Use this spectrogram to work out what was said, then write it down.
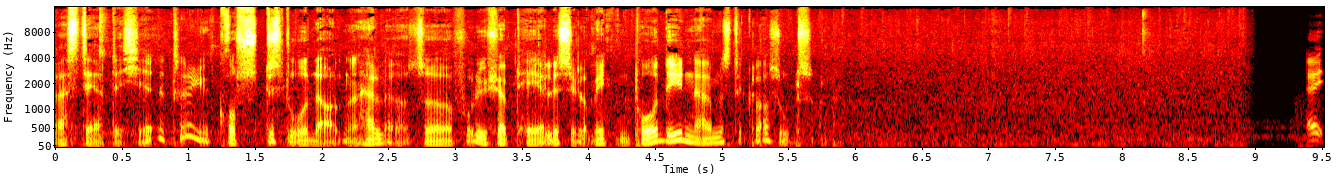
er at det ikke trenger å koste store dagene heller. Så får du kjøpt hele sylamitten på din nærmeste Claes Olsson. Hei,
